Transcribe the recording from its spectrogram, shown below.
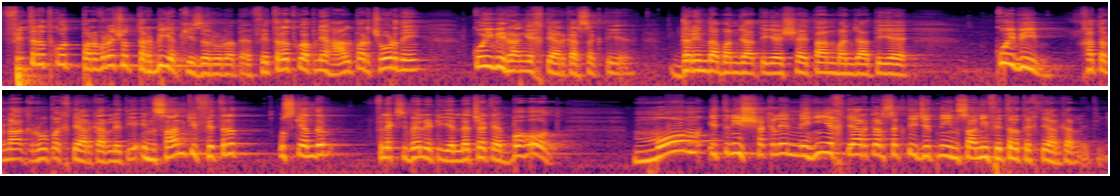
فطرت کو پرورش و تربیت کی ضرورت ہے۔ فطرت کو اپنے حال پر چھوڑ دیں کوئی بھی رنگ اختیار کر سکتی ہے، درندہ بن جاتی ہے، شیطان بن جاتی ہے، کوئی بھی خطرناک روپ اختیار کر لیتی ہے۔ انسان کی فطرت، اس کے اندر فلیکسیبلٹی ہے، لچک ہے، بہت۔ موم اتنی شکلیں نہیں اختیار کر سکتی جتنی انسانی فطرت اختیار کر لیتی ہے۔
